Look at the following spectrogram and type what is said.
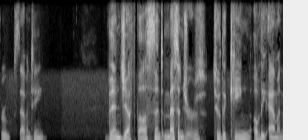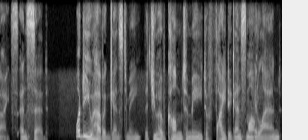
through 17. Then Jephthah sent messengers to the king of the Ammonites and said, What do you have against me, that you have come to me to fight against my land?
